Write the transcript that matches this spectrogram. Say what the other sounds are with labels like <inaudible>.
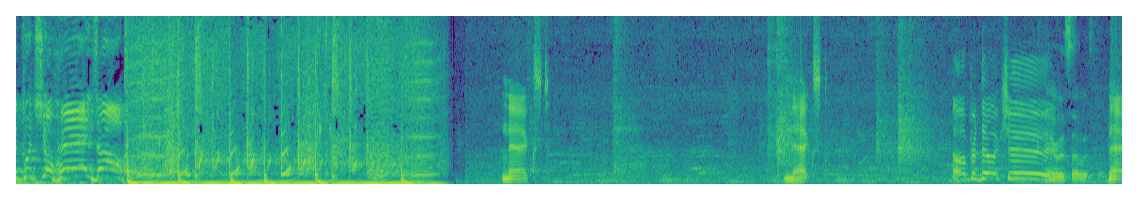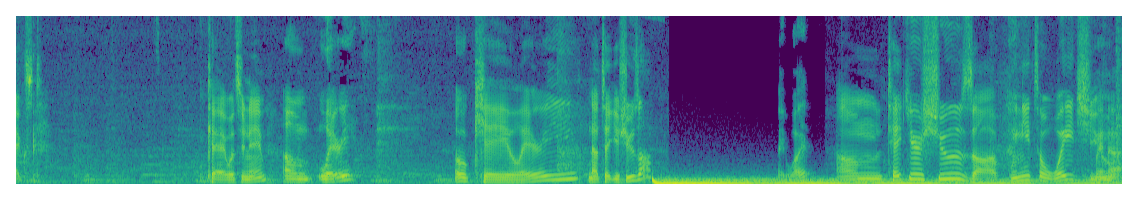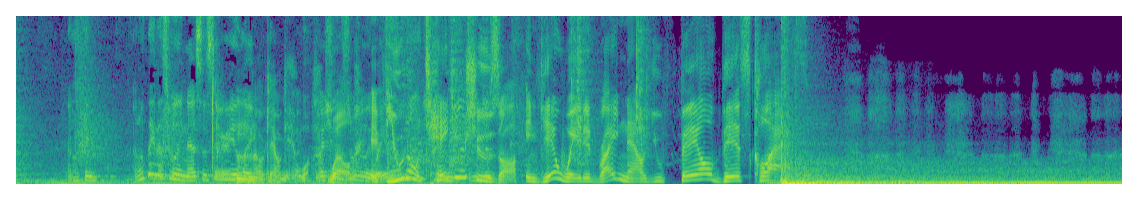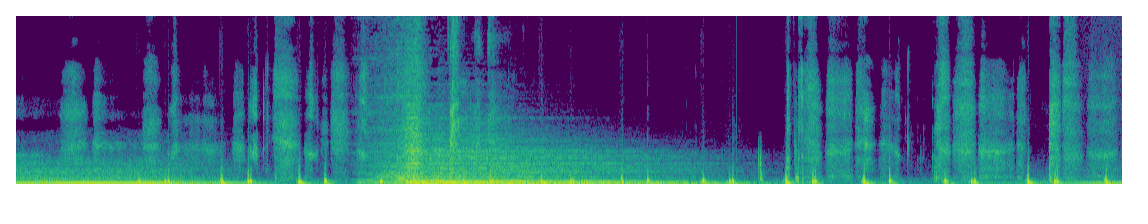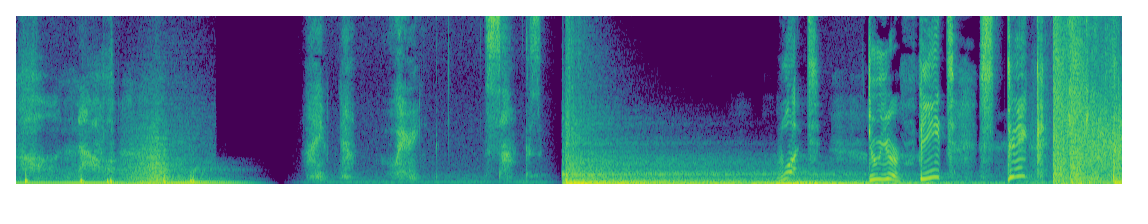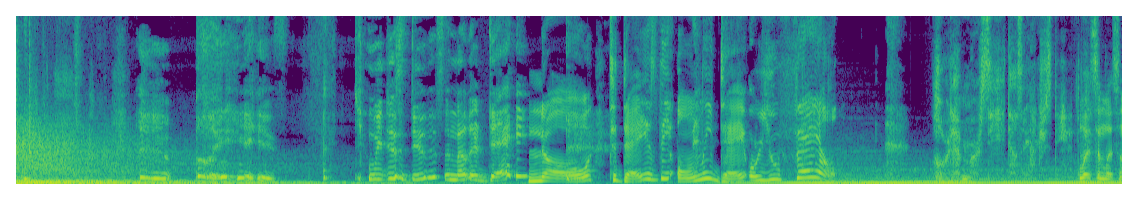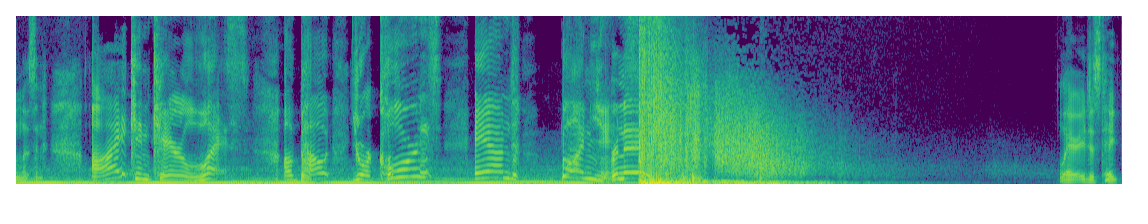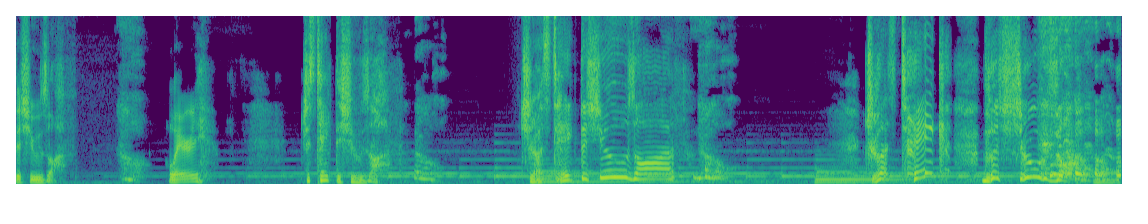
Everybody put your hands up! Next. Next. Oh, production! Hey, what's up? What's up? Next. Okay, what's your name? Um, Larry? Okay, Larry. Now take your shoes off. Wait, what? Um, take your shoes off. We need to weight you. Wait, nah. I don't think. I don't think that's really necessary. Mm, Like, okay, okay. Well, well, really if you don't take <laughs> your shoes off and get weighted right now, you fail this class. Do your feet stink? Please. Can we just do this another day? No, today is the only day or you fail. Lord have mercy, he doesn't understand. Listen, listen, listen. I can care less about your corns and bunions. Renee! Larry, just take the shoes off. No, <gasps> Larry, just take the shoes off. no, Just take the shoes off. no. Just take the shoes off. <laughs>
